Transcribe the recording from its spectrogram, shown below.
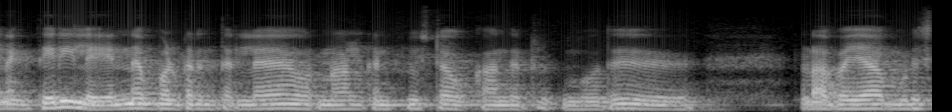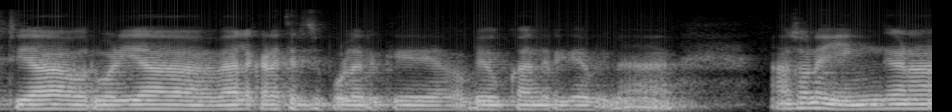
எனக்கு தெரியல என்ன பண்ணுறதுன்னு தெரில ஒரு நாள் கன்ஃபியூஸ்டாக உட்காந்துட்டு இருக்கும்போது என்னடா பையா முடிச்சிட்டியா? ஒரு வழியாக வேலை கிடச்சிருச்சு போல இருக்குது அப்படியே உட்காந்துருக்கு அப்படின்னா நான் சொன்னேன் எங்கேண்ணா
